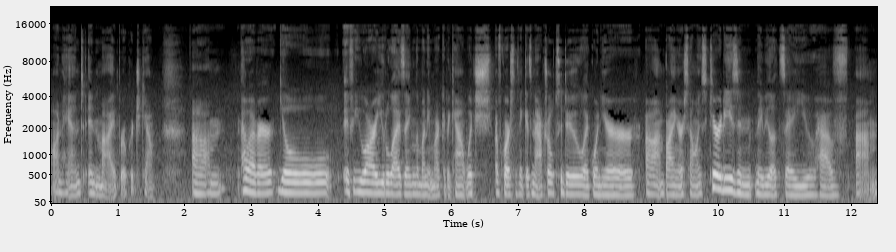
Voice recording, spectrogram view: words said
on hand in my brokerage account. Um, however, you'll if you are utilizing the money market account, which of course I think is natural to do, like when you're um, buying or selling securities, and maybe let's say you have um,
